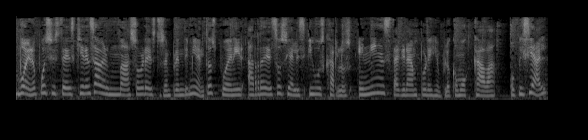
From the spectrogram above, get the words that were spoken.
Bueno, pues si ustedes quieren saber más sobre estos emprendimientos, pueden ir a redes sociales y buscarlos en Instagram, por ejemplo, como Cava Oficial.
